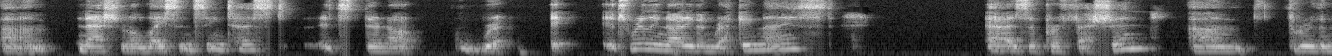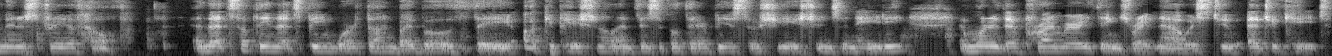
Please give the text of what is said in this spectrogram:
um, national licensing test. It's they're not. Re- it, it's really not even recognized as a profession um, through the Ministry of Health. And that's something that's being worked on by both the occupational and physical therapy associations in Haiti. And one of their primary things right now is to educate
